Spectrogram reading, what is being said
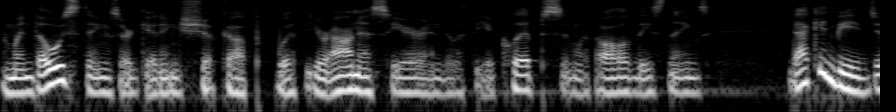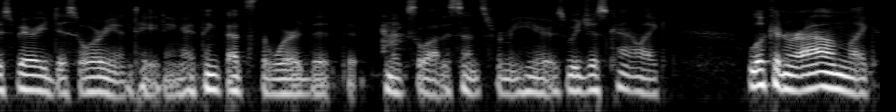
and when those things are getting shook up with uranus here and with the eclipse and with all of these things that can be just very disorientating. I think that's the word that, that makes a lot of sense for me here is we just kind of like looking around like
